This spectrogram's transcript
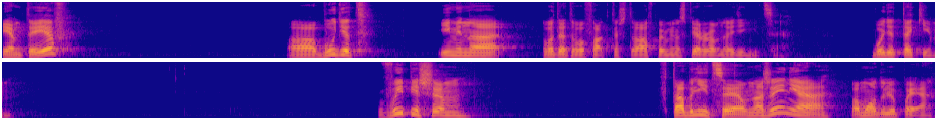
МТФ будет именно вот этого факта, что а в p минус 1 равно единице. Будет таким. Выпишем в таблице умножения по модулю p,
